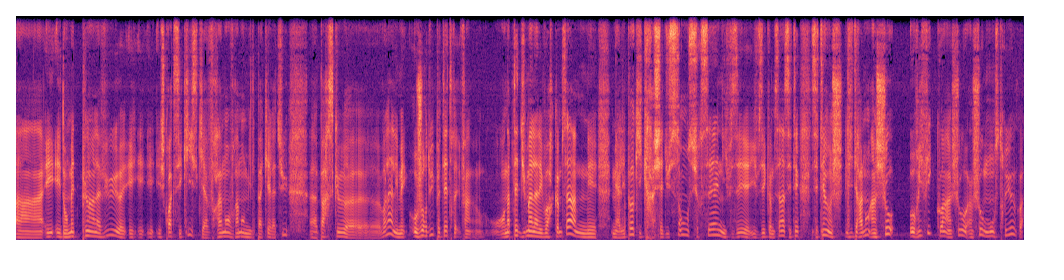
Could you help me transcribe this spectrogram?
euh, et, d'en mettre plein la vue. Et, je crois que c'est Kiss qui a vraiment, vraiment mis le paquet là-dessus, parce que, voilà, les aujourd'hui, peut-être, enfin, on a peut-être du mal à les voir comme ça, mais, mais à l'époque, ils crachaient du sang sur scène, ils faisaient, ils faisaient comme ça, c'était, c'était littéralement un show horrifique, quoi, un show, un show monstrueux, quoi.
